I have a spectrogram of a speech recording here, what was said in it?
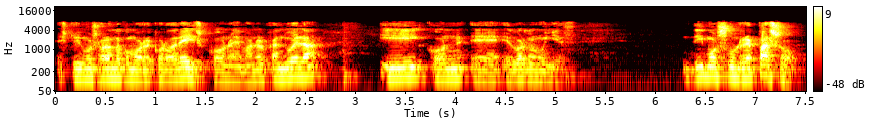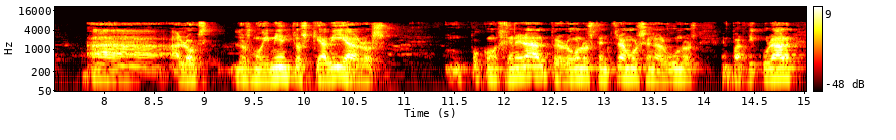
Estuvimos hablando, como recordaréis, con Manuel Canduela y con eh, Eduardo Núñez. Dimos un repaso a, a los, movimientos que había, los, un poco en general, pero luego nos centramos en algunos en particular,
